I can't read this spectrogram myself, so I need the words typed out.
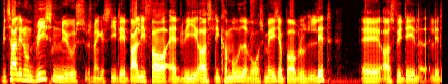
Vi tager lige nogle recent news, hvis man kan sige det. er bare lige for, at vi også lige kommer ud af vores major bubble lidt. Øh, også fordi det er lidt,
